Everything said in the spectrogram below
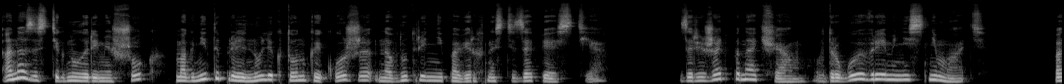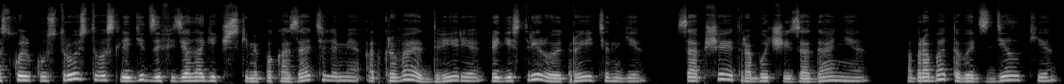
Она застегнула ремешок, магниты прильнули к тонкой коже на внутренней поверхности запястья. Заряжать по ночам, в другое время не снимать. Поскольку устройство следит за физиологическими показателями, открывает двери, регистрирует рейтинги, сообщает рабочие задания, обрабатывает сделки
